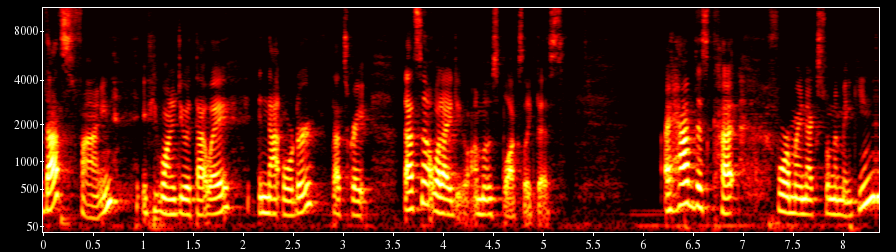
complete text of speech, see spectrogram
that's fine if you want to do it that way, in that order, that's great. That's not what I do on most blocks like this. I have this cut for my next one I'm making,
